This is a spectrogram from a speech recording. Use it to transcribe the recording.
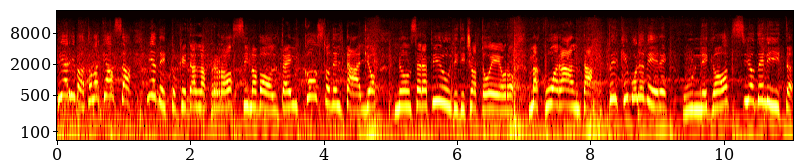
e arrivato alla cassa mi ha detto che dalla prossima volta il costo del taglio non sarà più di 18 euro, ma 40 perché vuole avere un negozio d'elite.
